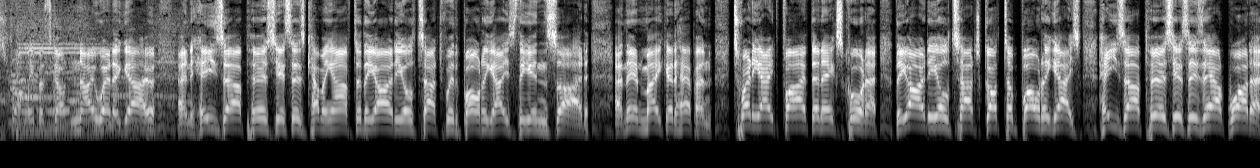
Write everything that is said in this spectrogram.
strongly, but's got nowhere to go. And he's Perseus is coming after the ideal touch with Baltic the inside. And then make it happen. 28 5 the next quarter. The ideal touch got to Baltic He's uh, Perseus is out wider.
